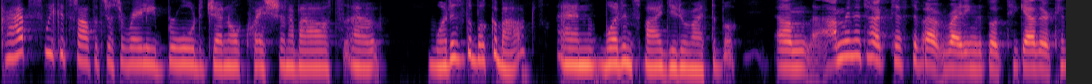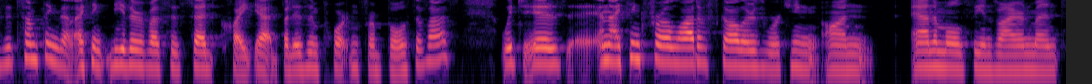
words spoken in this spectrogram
perhaps we could start with just a really broad general question about uh, what is the book about and what inspired you to write the book um, I'm going to talk just about writing the book together because it's something that I think neither of us has said quite yet, but is important for both of us, which is, and I think for a lot of scholars working on animals, the environment,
